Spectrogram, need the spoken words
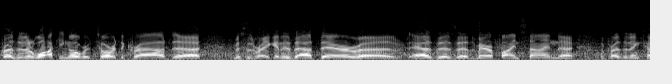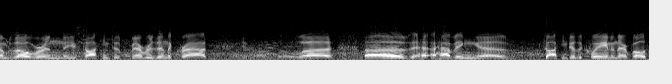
President walking over toward the crowd. Uh, Mrs. Reagan is out there, uh, as is uh, the Mayor Feinstein. Uh, the president comes over and he's talking to members in the crowd. He's also uh, uh, having talking to the Queen, and they're both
